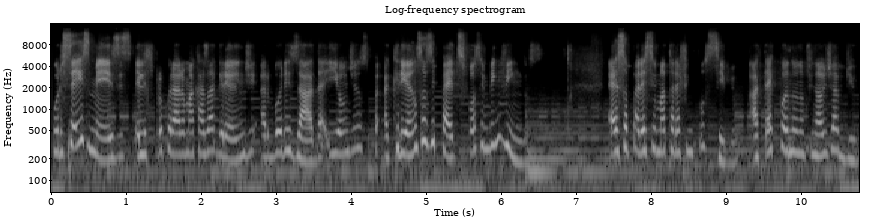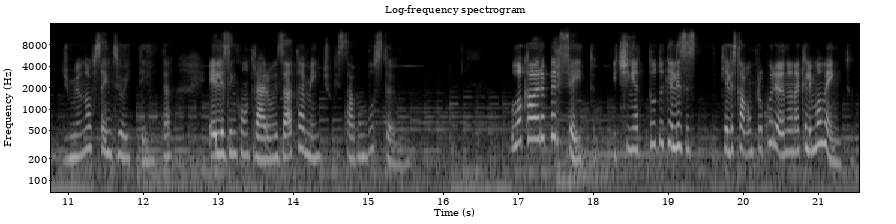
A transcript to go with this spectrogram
Por seis meses, eles procuraram uma casa grande, arborizada e onde os, crianças e pets fossem bem-vindos. Essa parecia uma tarefa impossível, até quando, no final de abril de 1980, eles encontraram exatamente o que estavam buscando. O local era perfeito e tinha tudo que eles que eles estavam procurando naquele momento.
